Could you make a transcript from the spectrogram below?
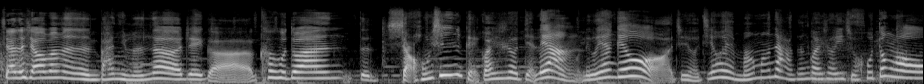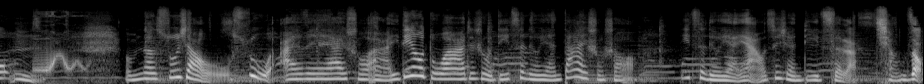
亲爱的小伙伴们，把你们的这个客户端的小红心给怪兽兽点亮，留言给我，就有机会萌萌哒跟怪兽一起互动喽。嗯，我们的苏小素 I V I 说啊，一定要读啊，这是我第一次留言，大爱兽兽。第一次留言呀，我最喜欢第一次了，抢走。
